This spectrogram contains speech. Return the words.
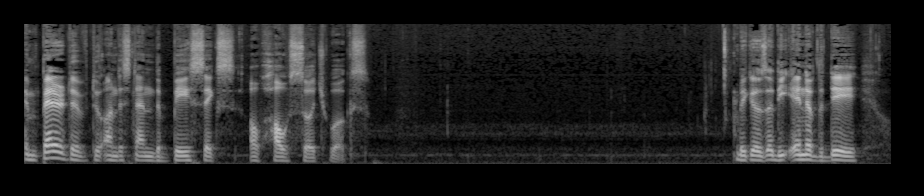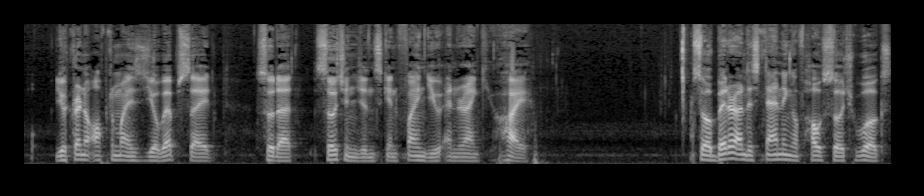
imperative to understand the basics of how search works. Because at the end of the day, you're trying to optimize your website so that search engines can find you and rank you high. So, a better understanding of how search works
